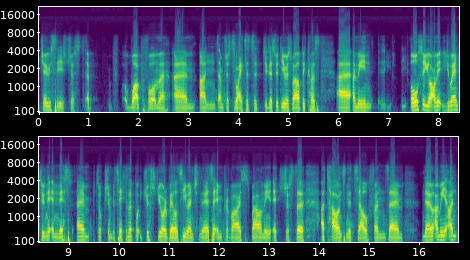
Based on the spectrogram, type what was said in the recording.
Josie is just a what a performer um, and i'm just delighted to do this with you as well because uh, i mean also you I mean, you weren't doing it in this um, production in particular but just your ability you mentioned there to improvise as well i mean it's just a, a talent in itself and um, no i mean and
